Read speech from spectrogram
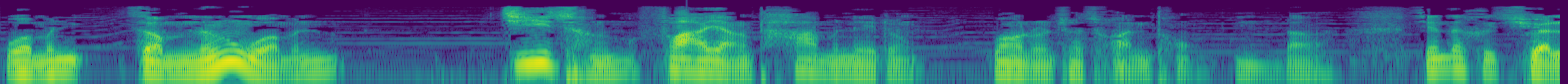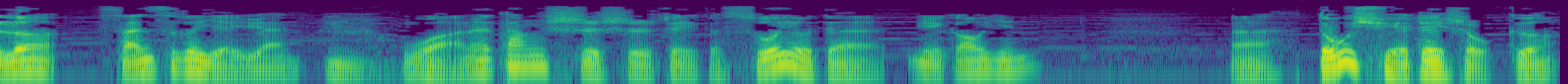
我们怎么能我们基层发扬他们那种光荣这传统嗯啊？现在和选了三四个演员，嗯我呢当时是这个所有的女高音，呃，都学这首歌，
